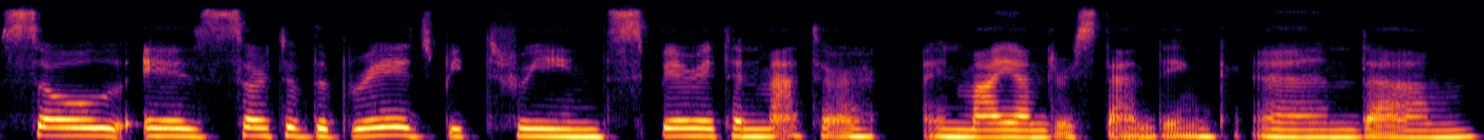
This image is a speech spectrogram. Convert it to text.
soul is sort of the bridge between spirit and matter, in my understanding. And um,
